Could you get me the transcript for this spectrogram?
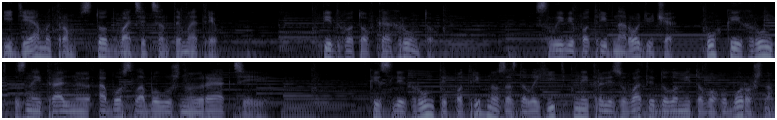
і діаметром 120 см. Підготовка ґрунту. Сливі потрібна родюча, пухкий ґрунт з нейтральною або слаболужною реакцією. Кислі ґрунти потрібно заздалегідь нейтралізувати доломітового борошном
